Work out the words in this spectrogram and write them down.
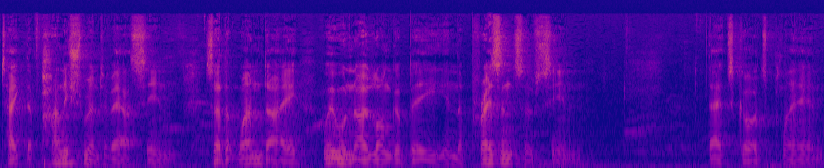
take the punishment of our sin, so that one day we will no longer be in the presence of sin. That's God's plan.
